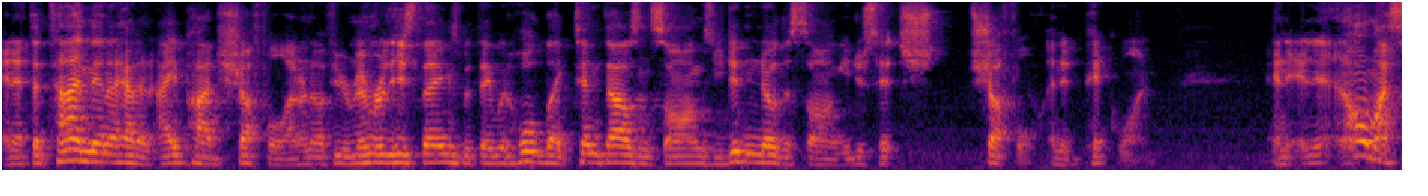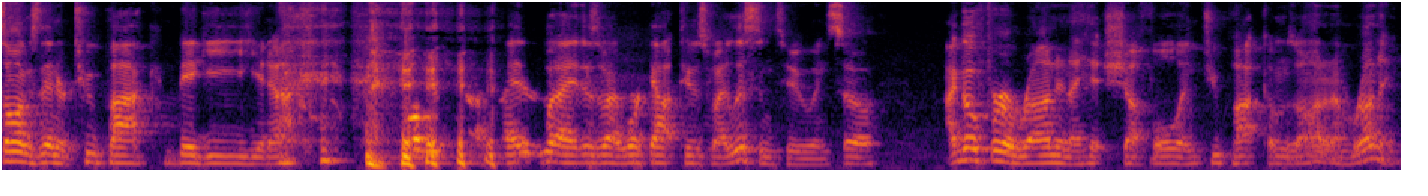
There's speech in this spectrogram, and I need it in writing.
And at the time man i had an ipod shuffle. I don't know if you remember these things but they would hold like 10000 songs. You didn't know the song. You just hit sh- shuffle and it'd pick one and, and, all my songs then are tupac biggie you know? This, is what I, this is what i work out to this is what i listen to. And so i go for a run and i hit shuffle and tupac comes on and i'm running.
